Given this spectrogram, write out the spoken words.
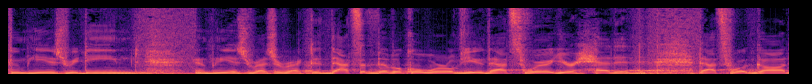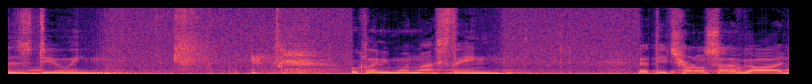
whom he has redeemed, whom he has resurrected. That's a biblical worldview. That's where you're headed. That's what God is doing. Proclaiming one last thing that the eternal Son of God,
